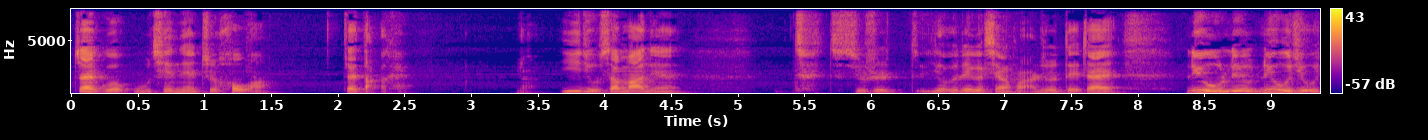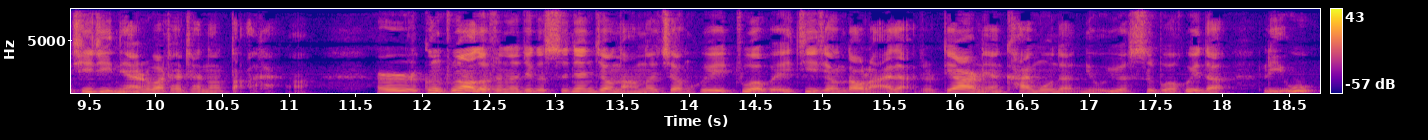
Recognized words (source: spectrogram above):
再过五千年之后啊，再打开。啊，一九三八年，就是有的这个想法，就是得在。”六六六九几几年是吧？才才能打开啊。而更重要的是呢，这个时间胶囊呢将会作为即将到来的，就是第二年开幕的纽约世博会的礼物。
